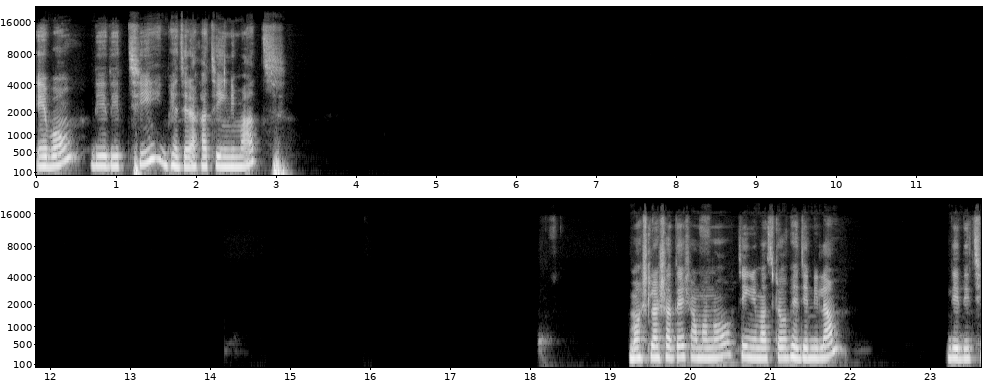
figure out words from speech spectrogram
এবং দিয়ে দিচ্ছি ভেজে রাখা চিংড়ি মাছ। মশলার সাথে সামান্য চিংড়ি মাছটাও ভেজে নিলাম। দিয়ে দিচ্ছি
